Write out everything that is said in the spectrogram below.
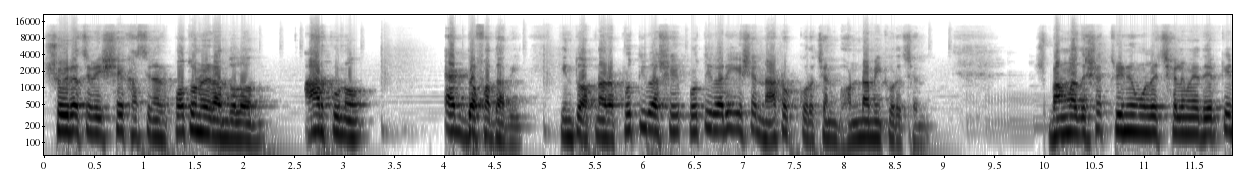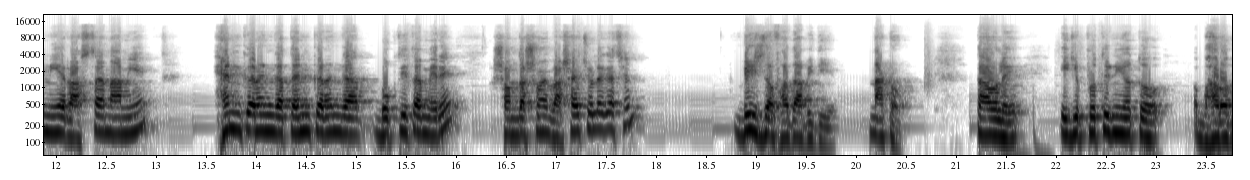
স্বৈরাচারী শেখ হাসিনার পতনের আন্দোলন, আর কোনো এক দফা দাবি। কিন্তু আপনারা প্রতিবাসে, প্রতিবারই এসে নাটক করেছেন, ভণ্ডামি করেছেন। বাংলাদেশের তৃণমূলের ছেলেমেয়েদেরকে নিয়ে রাস্তায় নামিয়ে হ্যান কারেঙ্গা, তেন কারেঙ্গা বক্তৃতা মেরে সন্ধ্যার সময় বাসায় চলে গেছেন বিশ দফা দাবি দিয়ে নাটক। তাহলে এই যে প্রতিনিয়ত ভারত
